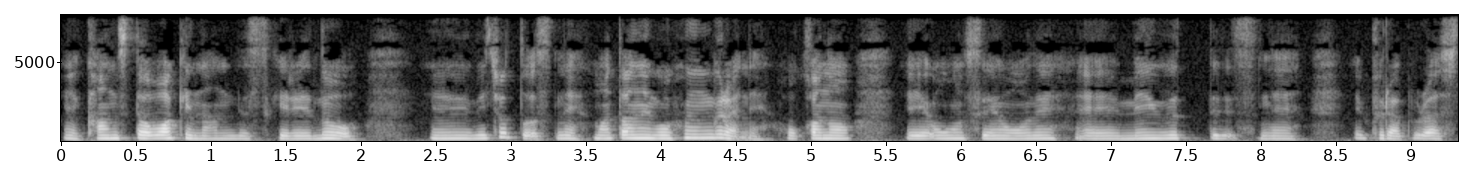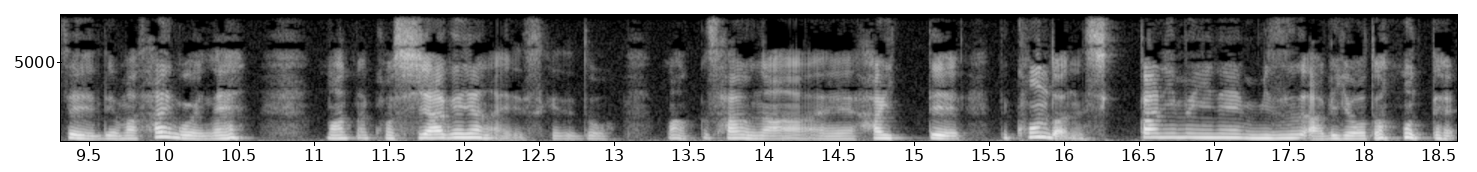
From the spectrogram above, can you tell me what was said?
え感じたわけなんですけれど、えーで、ちょっとですね、またね、5分ぐらいね、他の、えー温泉をね、えー巡ってですね、えプラプラして、で、まあ最後にね、またこう仕上げじゃないですけれど、まあサウナ、え入って、で、今度はね、しっかりめにね、水浴びようと思って、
